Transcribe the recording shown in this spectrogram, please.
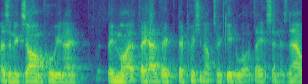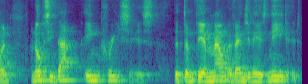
as an example, you know, they might, they have, they're, they're pushing up to a gigawatt of data centers now. And, and obviously that increases the, the, the amount of engineers needed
